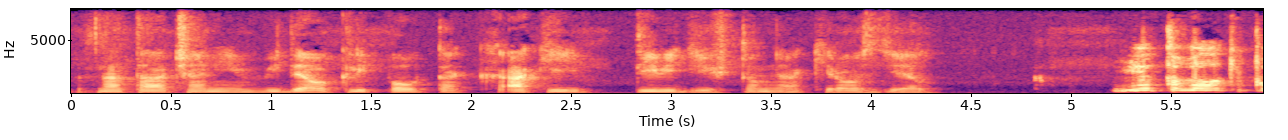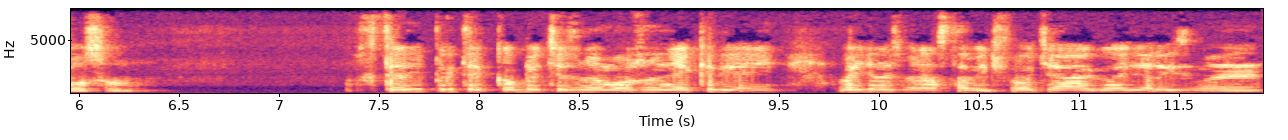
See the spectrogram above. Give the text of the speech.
s natáčaním videoklipov, tak aký ty vidíš v tom nejaký rozdiel? Je to veľký posun. Vtedy pri tej kobete sme možno niekedy aj vedeli sme nastaviť foťák, vedeli sme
